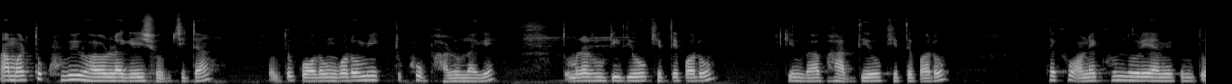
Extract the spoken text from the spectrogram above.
আমার তো খুবই ভালো লাগে এই সবজিটা। কিন্তু গরম গরমই একটু খুব ভালো লাগে। তোমরা রুটি দিয়েও খেতে পারো কিংবা ভাত দিয়েও খেতে পারো। দেখো, অনেকক্ষণ ধরে আমি কিন্তু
